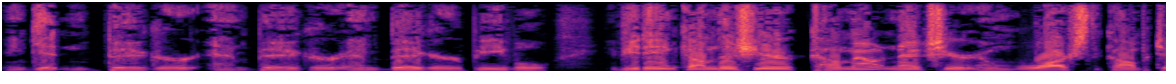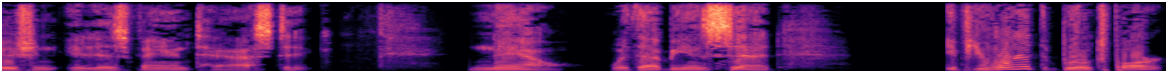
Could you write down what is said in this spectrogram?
and getting bigger and bigger and bigger. People, if you didn't come this year, come out next year and watch the competition. It is fantastic. Now, with that being said, if you weren't at the Brooks Park,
